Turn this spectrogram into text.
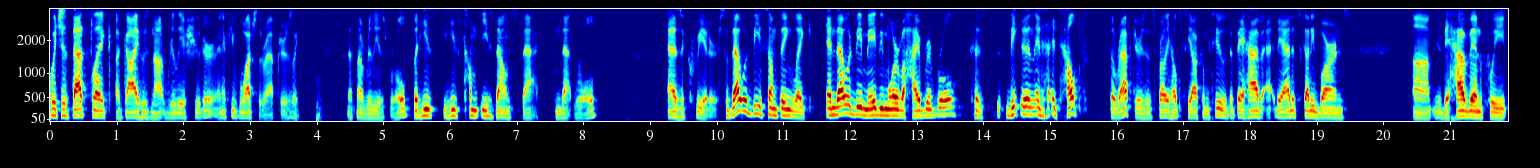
which is that's like a guy who's not really a shooter and if you've watched the raptors like that's not really his role but he's he's come he's bounced back in that role as a creator. So that would be something like and that would be maybe more of a hybrid role because it, it's helped the raptors it's probably helped siakam too that they have they added scottie barnes um, you know, they have vanvleet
